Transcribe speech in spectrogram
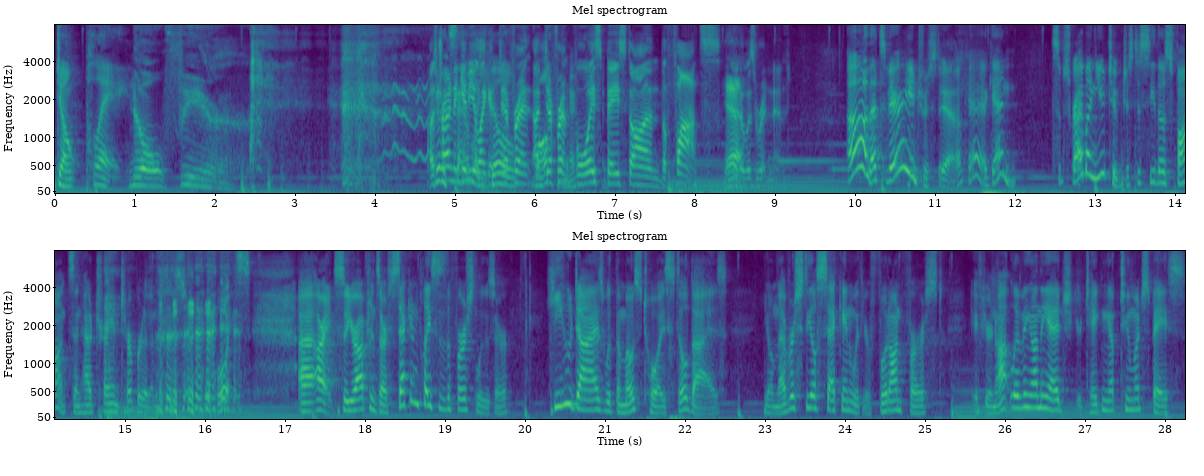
don't play. No fear. I was trying to give you like like, a different a different voice based on the fonts Yeah. that it was written in. Oh, that's very interesting. Yeah. Okay, again, subscribe on YouTube just to see those fonts and how Trey interpreted them with his voice. Uh, all right, so your options are second place is the first loser. He who dies with the most toys still dies. You'll never steal second with your foot on first. If you're not living on the edge, you're taking up too much space.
